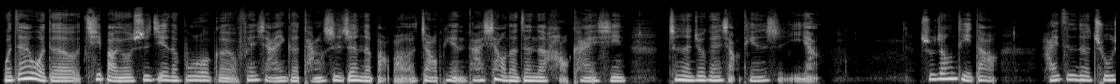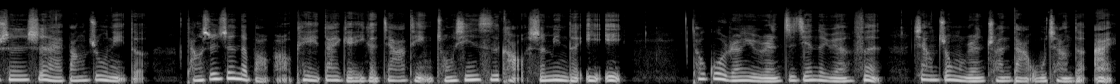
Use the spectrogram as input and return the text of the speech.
我在我的七宝游世界的部落格有分享一个唐氏症的宝宝的照片，他笑得真的好开心，真的就跟小天使一样。书中提到，孩子的出生是来帮助你的。唐氏症的宝宝可以带给一个家庭重新思考生命的意义。透过人与人之间的缘分，向众人传达无偿的爱。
